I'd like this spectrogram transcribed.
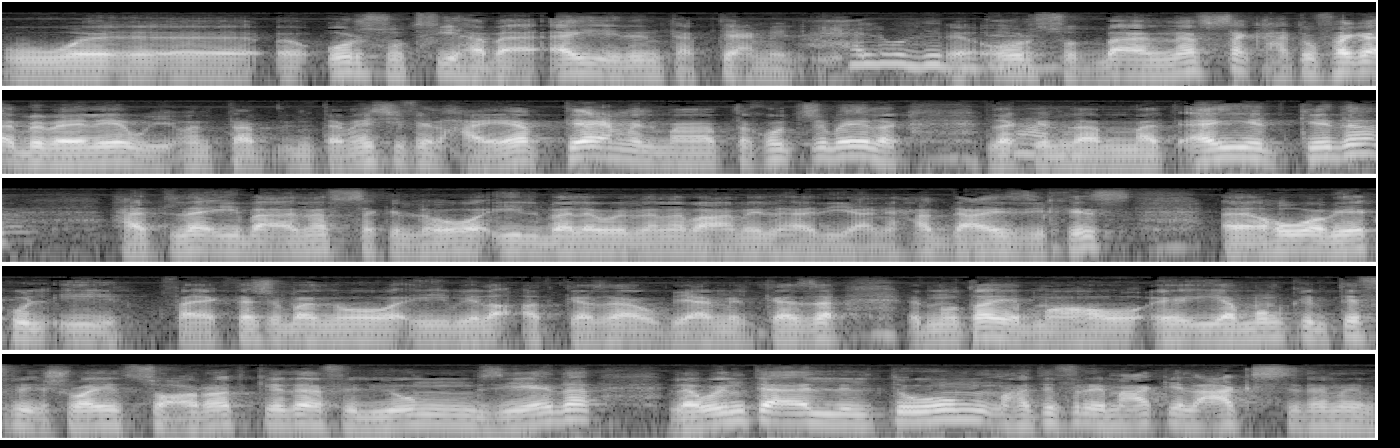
وارصد فيها بقى أي اللي أنت بتعمل إيه. حلو جدا. ارصد بقى لنفسك هتفاجئ ببلاوي. وانت انت ماشي في الحياة بتعمل ما بتاخدش بالك. لكن فعلا. لما تأيد كده هتلاقي بقى نفسك اللي هو إيه البلاوي اللي أنا بعملها دي؟ يعني حد عايز يخس آه هو بياكل إيه؟ فيكتشف بقى إن هو إيه بيلقط كذا وبيعمل كذا. إنه طيب ما هو هي ممكن تفرق شوية سعرات كده في اليوم زيادة. لو أنت قللتهم هتفرق معاك العكس تماما.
